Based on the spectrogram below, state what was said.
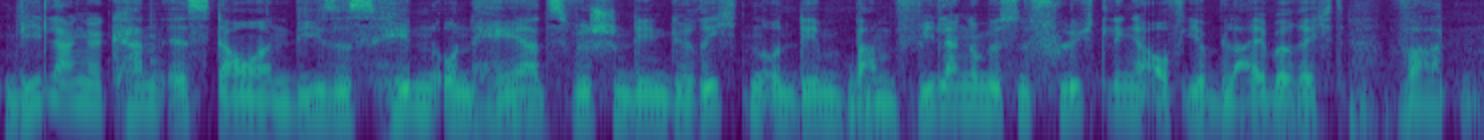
Wie lange kann es dauern, dieses Hin und Her zwischen den Gerichten und dem BAMF? Wie lange müssen Flüchtlinge auf ihr Bleiberecht warten?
